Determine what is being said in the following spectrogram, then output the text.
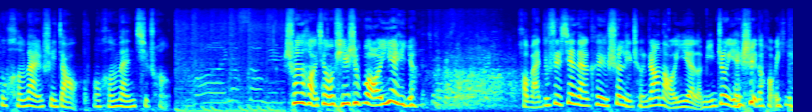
就很晚睡觉，我很晚起床。说的好像我平时不熬夜一样，好吧，就是现在可以顺理成章的熬夜了，名正言顺的熬夜，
